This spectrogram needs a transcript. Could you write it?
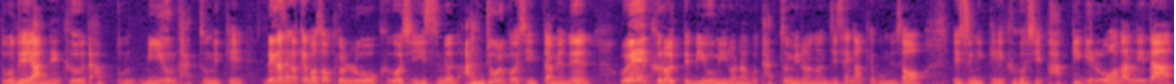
또 내 안에 그 나쁜 미움 다툼 이렇게 내가 생각해봐서 별로 그것이 있으면 안 좋을 것이 있다면은 왜 그럴 때 미움이 일어나고 다툼이 일어나는지 생각해 보면서 예수님께 그것이 바뀌기를 원합니다.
